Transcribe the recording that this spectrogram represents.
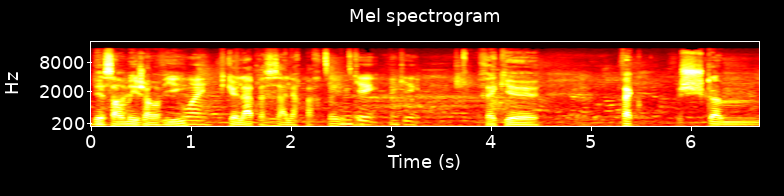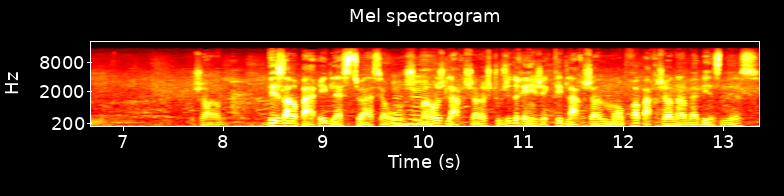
décembre et janvier. Puis que là, après ça, ça allait repartir. OK, OK. Fait que. Fait que je suis comme. Genre, désemparé de la situation. Je Mhm. mange de l'argent. Je suis obligé de réinjecter de l'argent, mon propre argent dans ma business.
